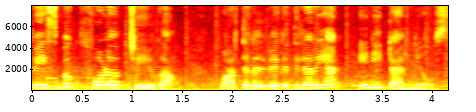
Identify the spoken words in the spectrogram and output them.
ഫേസ്ബുക്ക് ഫോളോ അപ്പ് ചെയ്യുക. വാർത്തകൾ വേഗത്തിലറിയാൻ എനി ടൈം ന്യൂസ്.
